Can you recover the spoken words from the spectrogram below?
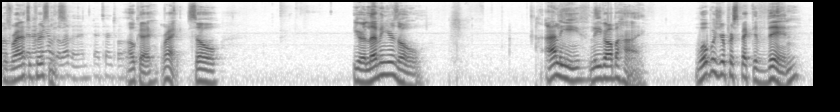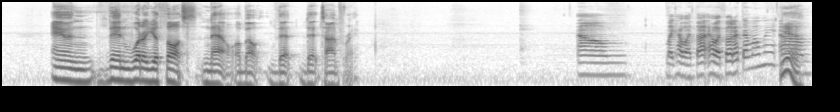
was Um, right after I Christmas. I was 11 then. I turned 12. Okay, right. So you're 11 years old. I leave, leave y'all behind. What was your perspective then? And then what are your thoughts now about that that time frame? Um, like how I thought, how I felt at that moment. Yeah. Um,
